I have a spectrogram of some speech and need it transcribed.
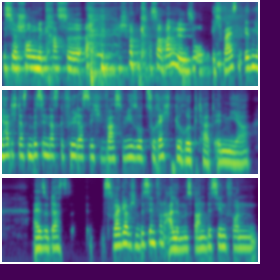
Ist ja schon 'ne krasse schon 'n krasser Wandel so. Ich weiß irgendwie hatte ich das 'n bisschen das Gefühl, dass sich was wie so zurechtgerückt hat in mir. Also, das es war, glaube ich, 'n bisschen von allem. Es war 'n bisschen von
